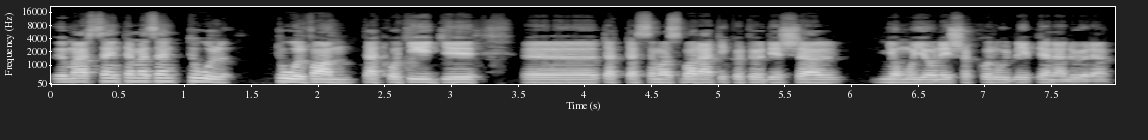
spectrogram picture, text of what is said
ő már szerintem ezen túl, túl van, tehát hogy így tehát teszem az baráti kötődéssel nyomuljon, és akkor úgy lépjen előre.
